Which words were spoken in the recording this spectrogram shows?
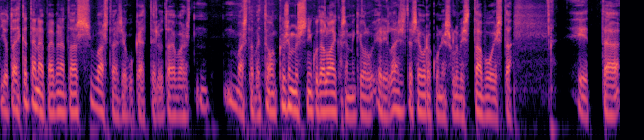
jota ehkä tänä päivänä taas vastaisi joku kättely tai vastaava. Että on kysymys, niin kuin täällä on aikaisemminkin ollut, erilaisista seurakunnissa olevista tavoista, että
